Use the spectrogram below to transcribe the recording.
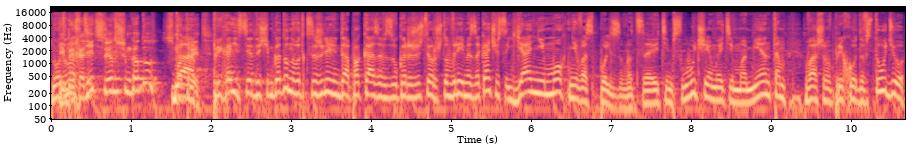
Но вот И приходите нас... в следующем году смотреть. Да, приходите в следующем году. Но вот, к сожалению, да, показывает звукорежиссер, что время заканчивается. Я не мог не воспользоваться этим случаем, этим моментом вашего прихода в студию.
